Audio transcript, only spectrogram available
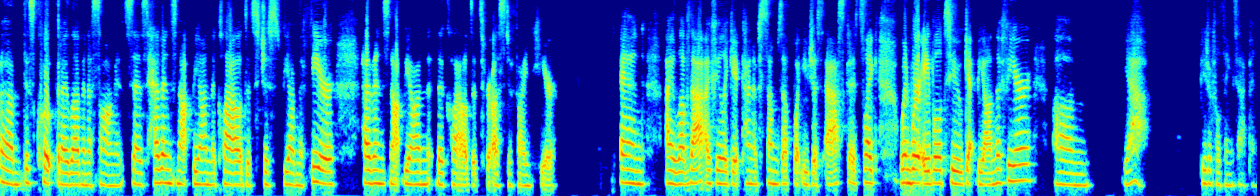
um, this quote that I love in a song. It says, "Heaven's not beyond the clouds; it's just beyond the fear. Heaven's not beyond the clouds; it's for us to find here." And I love that. I feel like it kind of sums up what you just asked. It's like when we're able to get beyond the fear, um, yeah, beautiful things happen.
